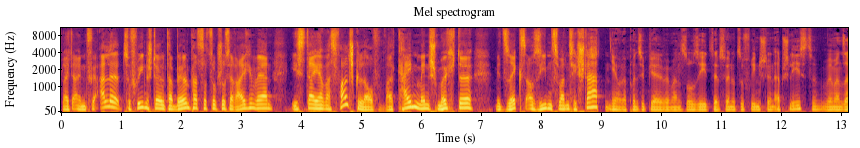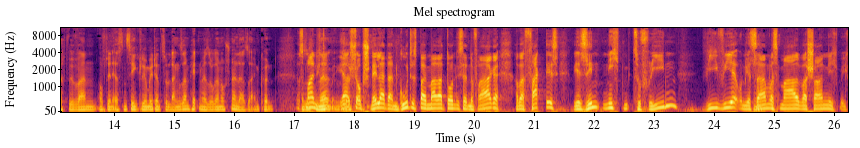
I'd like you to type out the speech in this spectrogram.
vielleicht einen für alle zufriedenstellenden Tabellenplatz zum Schluss erreichen werden, ist da ja was falsch gelaufen, weil kein Mensch möchte mit sechs aus 27 starten. Ja, oder prinzipiell, wenn man es so sieht, selbst wenn du zufriedenstellend abschließt, wenn man sagt, wir waren auf den ersten zehn Kilometern zu langsam, hätten wir sogar noch schneller sein können. Das also, meine ich ne, damit. Ja, ob schneller dann gut ist beim Marathon, ist ja eine Frage. Aber Fakt ist, wir sind nicht zufrieden wie wir, und jetzt sagen wir es mal, wahrscheinlich, ich,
